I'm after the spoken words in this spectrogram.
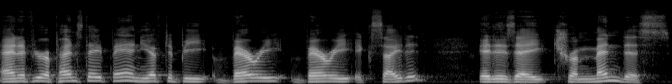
And if you're a Penn State fan, you have to be very, very excited. It is a tremendous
